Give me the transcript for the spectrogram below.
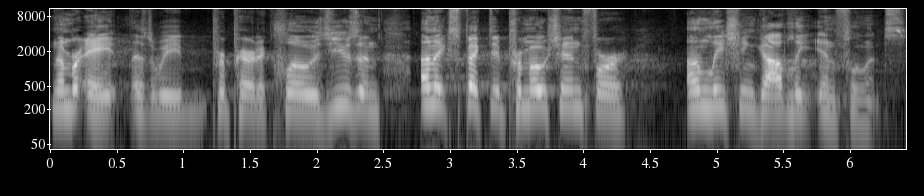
Number eight, as we prepare to close, use an unexpected promotion for unleashing godly influence.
